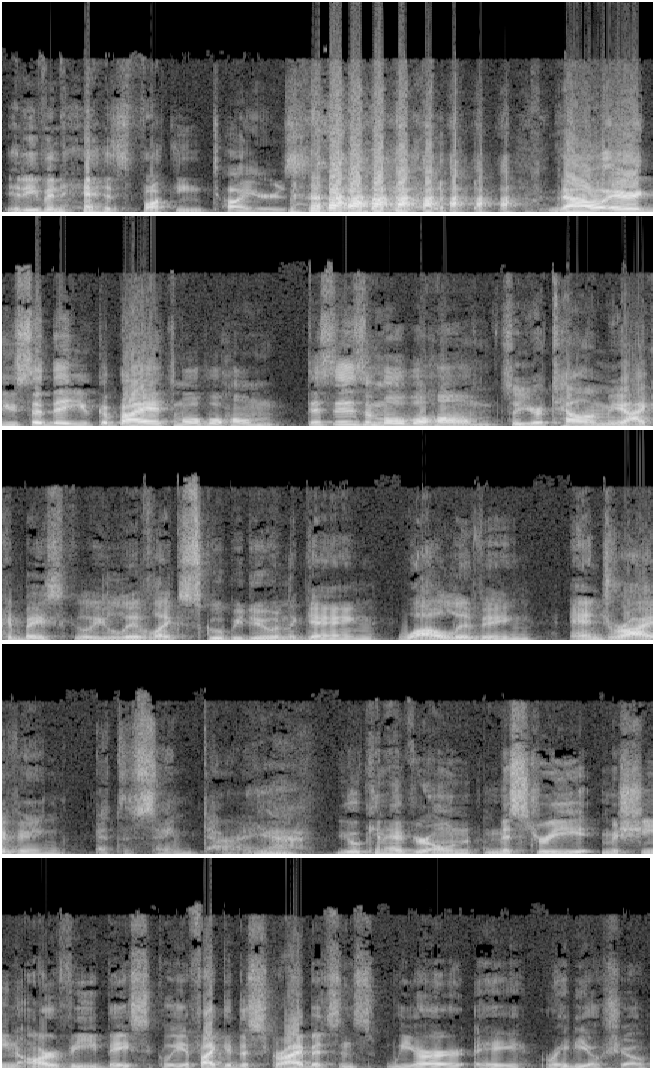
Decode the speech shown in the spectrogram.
It even has fucking tires. now, Eric, you said that you could buy a mobile home. This is a mobile home. So you're telling me I can basically live like Scooby Doo and the gang while living and driving at the same time? Yeah. You can have your own mystery machine RV, basically. If I could describe it, since we are a radio show,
